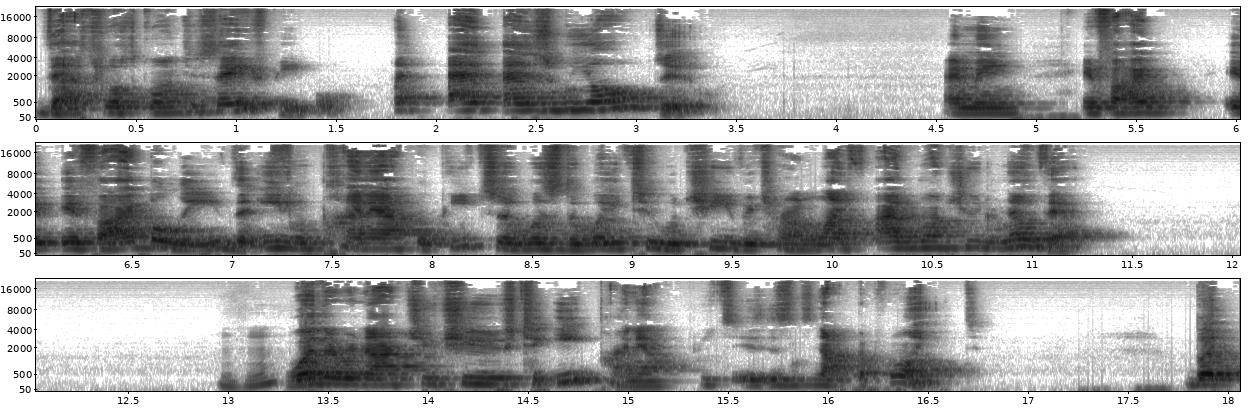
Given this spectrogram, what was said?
that's what's going to save people, as we all do. I mean, if I if, if I believe that eating pineapple pizza was the way to achieve eternal life, I want you to know that. Mm-hmm. Whether or not you choose to eat pineapple pizza is not the point. But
